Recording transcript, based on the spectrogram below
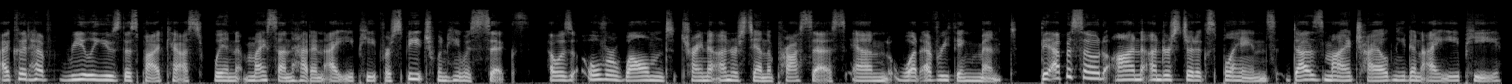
I could have really used this podcast when my son had an IEP for speech when he was six. I was overwhelmed trying to understand the process and what everything meant. The episode on Understood Explains Does My Child Need an IEP?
